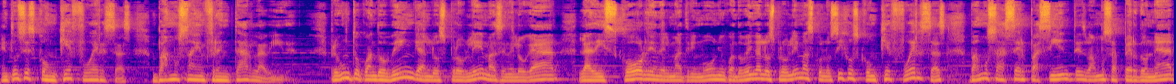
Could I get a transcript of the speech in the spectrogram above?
entonces ¿con qué fuerzas vamos a enfrentar la vida? Pregunto, cuando vengan los problemas en el hogar, la discordia en el matrimonio, cuando vengan los problemas con los hijos, ¿con qué fuerzas vamos a ser pacientes, vamos a perdonar,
